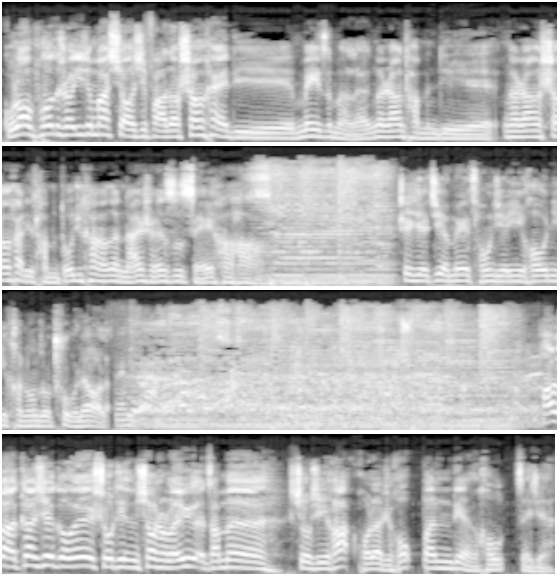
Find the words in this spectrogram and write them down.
姑老婆子说已经把消息发到上海的妹子们了，我让他们的，我让上海的他们都去看看我男神是谁，哈哈。这些姐妹从今以后你可能就处不了了。好了，感谢各位收听《笑声雷雨》，咱们休息一下，回来之后半点后再见。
